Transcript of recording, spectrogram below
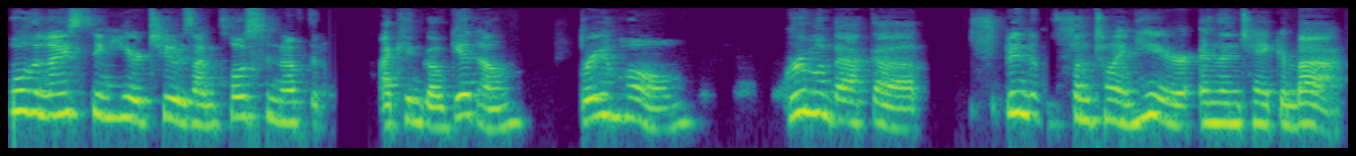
Well, the nice thing here too is I'm close enough that I can go get them, bring them home, groom them back up, spend some time here, and then take them back.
